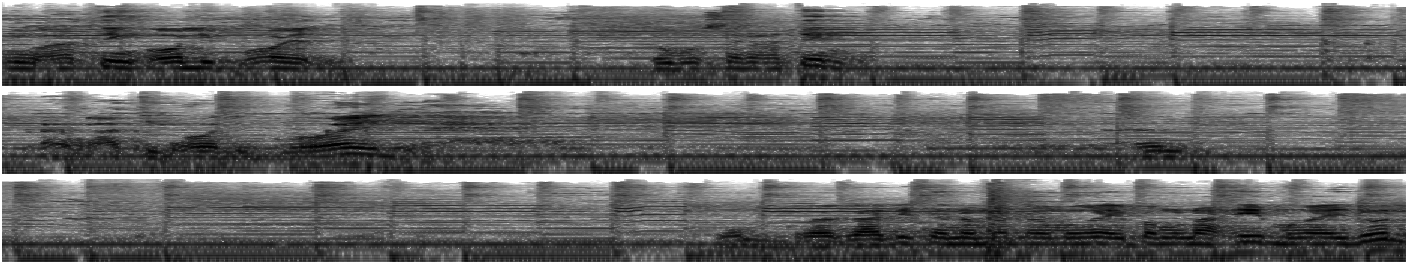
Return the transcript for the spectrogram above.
yung ating olive oil. Tubusan natin. Ang ating olive oil. Ayan. Yan, magalit na naman ang mga ibang lahi mga idol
